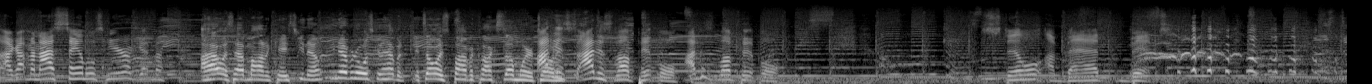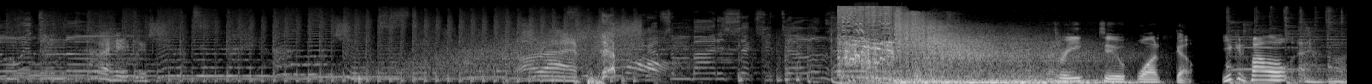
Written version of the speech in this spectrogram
I got my nice sandals here. I get my I always have mine in case, you know, you never know what's going to happen. It's always 5 o'clock somewhere, I just I just love Pitbull. I just love Pitbull. Still a bad bit. I hate you. All right. Three, two, one, go. You can follow. Uh,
